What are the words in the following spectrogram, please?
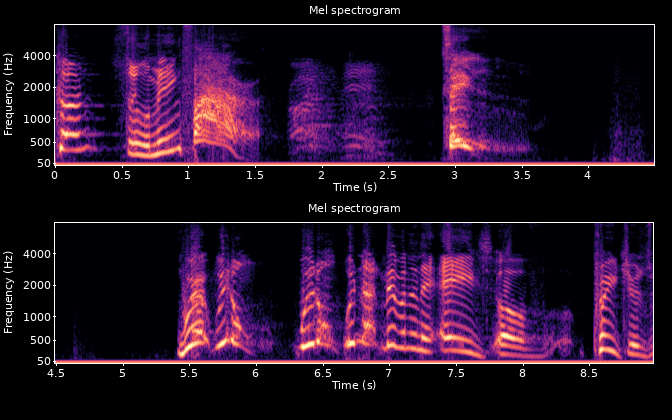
consuming fire. See, we're, we don't we don't we're not living in an age of preachers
